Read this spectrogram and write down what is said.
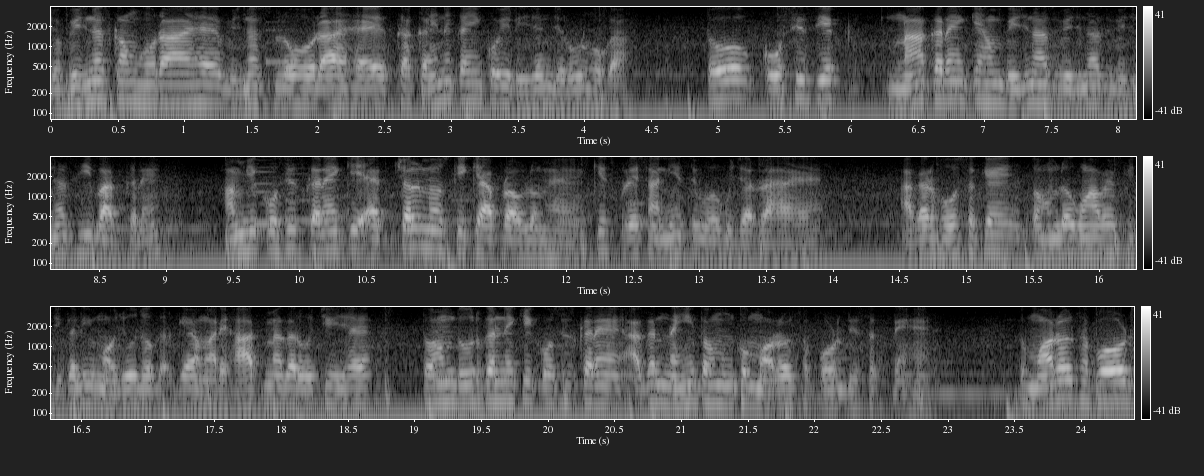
जो बिज़नेस कम हो रहा है, बिज़नेस लो हो रहा है, इसका कहीं ना कहीं कोई रीज़न ज़रूर होगा। तो कोशिश ये ना करें कि हम बिज़नेस बिज़नेस बिज़नेस ही बात करें। हम ये कोशिश करें कि एक्चुअल में उसकी क्या प्रॉब्लम है, किस परेशानी से वो गुजर रहा है। अगर हो सके तो हम लोग वहाँ पे फिजिकली मौजूद होकर के हमारे हाथ में अगर वो चीज़ है तो हम दूर करने की कोशिश करें। अगर नहीं तो हम उनको मॉरल सपोर्ट दे सकते हैं। तो मॉरल सपोर्ट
